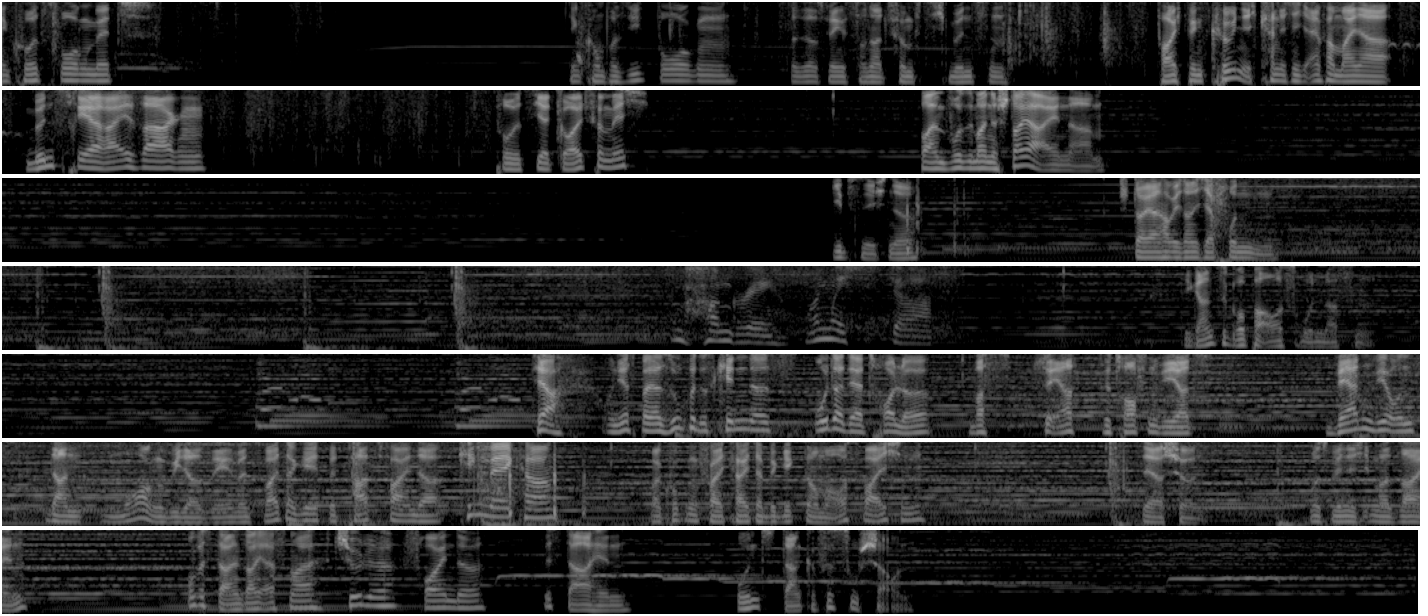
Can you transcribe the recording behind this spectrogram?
Den Kurzbogen mit. Den Kompositbogen. Sind das wenigstens 150 Münzen. Boah, ich bin König. Kann ich nicht einfach meiner Münzprägerei sagen, produziert Gold für mich? Vor allem, wo sind meine Steuereinnahmen? Gibt's nicht, ne? Steuern habe ich noch nicht erfunden. Die ganze Gruppe ausruhen lassen. Tja, und jetzt bei der Suche des Kindes oder der Trolle, was zuerst getroffen wird, werden wir uns dann morgen wiedersehen, wenn es weitergeht mit Pathfinder Kingmaker. Mal gucken, vielleicht kann ich der Begegnung mal ausweichen. Sehr schön. Muss mir nicht immer sein. Und bis dahin sage ich erstmal Tschüss, Freunde. Bis dahin. Und danke fürs Zuschauen.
